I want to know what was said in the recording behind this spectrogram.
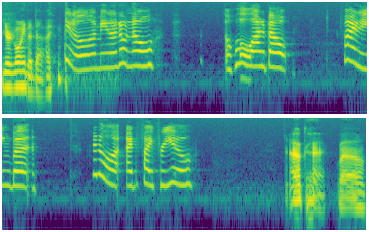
You're going to die. you know, I mean, I don't know a whole lot about fighting, but I know I'd fight for you. Okay, well,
